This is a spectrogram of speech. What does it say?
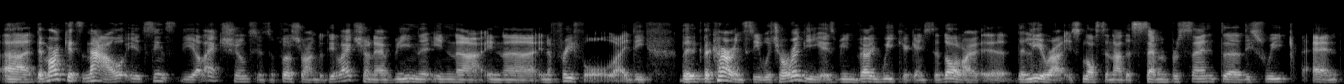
Uh, the markets now, it, since the election, since the first round of the election, have been in in in a free fall. The, the the currency, which already has been very weak against the dollar, the lira, is lost another seven percent uh, this week, and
